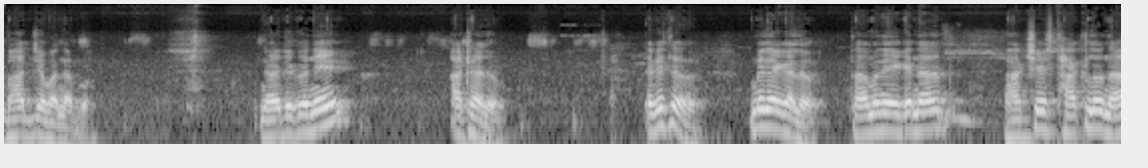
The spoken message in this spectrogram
ভাজ্য বানাবো। নয় দুগুণে আঠারো। দেখেছ? মিলে গেল। তার মানে এখানে আর ভাগশেষ থাকল না।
